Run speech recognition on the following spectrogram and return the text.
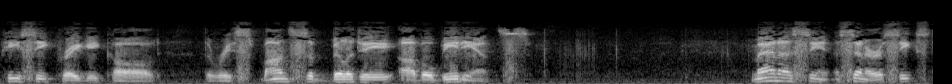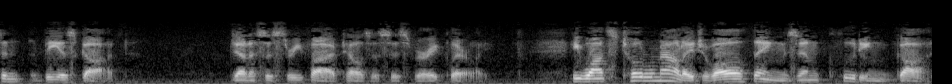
P.C. Craigie called the responsibility of obedience. Man a sinner seeks to be as God. Genesis 3.5 tells us this very clearly. He wants total knowledge of all things, including God.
